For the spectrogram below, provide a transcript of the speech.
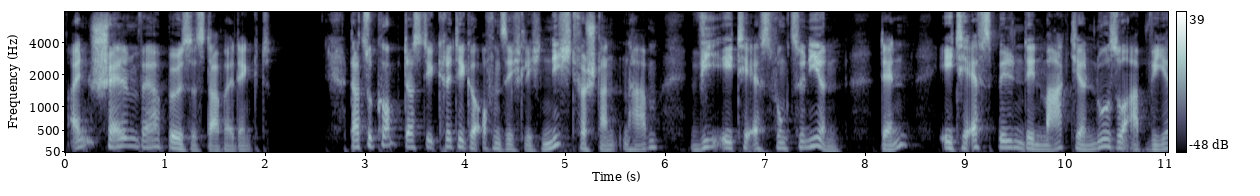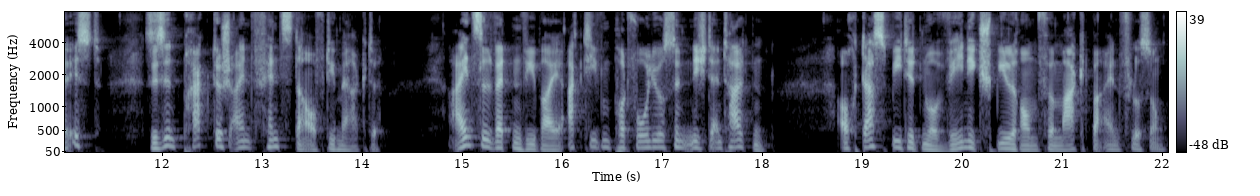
Ein Schelm, wer Böses dabei denkt. Dazu kommt, dass die Kritiker offensichtlich nicht verstanden haben, wie ETFs funktionieren. Denn ETFs bilden den Markt ja nur so ab, wie er ist. Sie sind praktisch ein Fenster auf die Märkte. Einzelwetten wie bei aktiven Portfolios sind nicht enthalten. Auch das bietet nur wenig Spielraum für Marktbeeinflussung.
